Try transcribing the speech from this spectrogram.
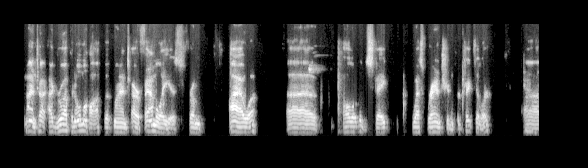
my entire, I grew up in Omaha, but my entire family is from Iowa, uh, all over the state, West Branch in particular. Uh,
